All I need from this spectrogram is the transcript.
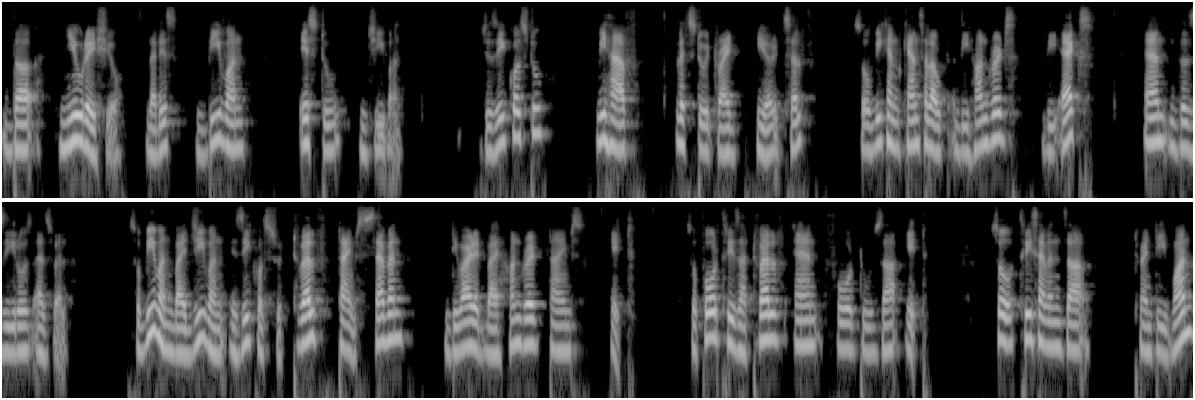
the new ratio that is B1 is to G1 which is equals to we have let's do it right here itself so we can cancel out the hundreds the x and the zeros as well so B1 by G1 is equals to 12 times 7 divided by 100 times 8. So 4 3s are 12 and 4 2s are 8. So 3 7s are 21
